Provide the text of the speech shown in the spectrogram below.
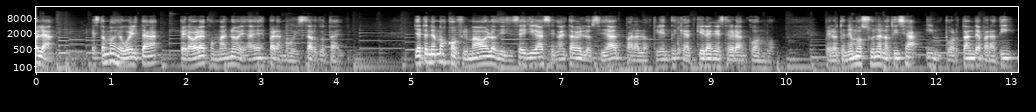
Hola, estamos de vuelta, pero ahora con más novedades para Movistar Total. Ya tenemos confirmado los 16 GB en alta velocidad para los clientes que adquieran este gran combo. Pero tenemos una noticia importante para ti.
